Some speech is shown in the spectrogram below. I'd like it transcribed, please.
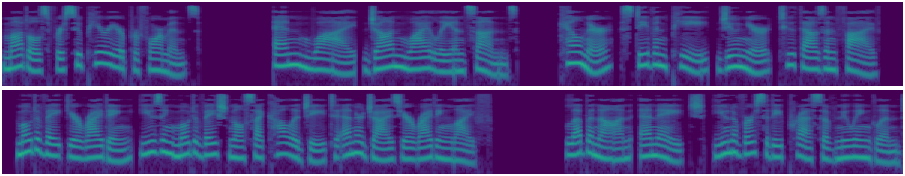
Models for Superior Performance. N.Y., John Wiley & Sons. Kelner, Stephen P., Jr. 2005. Motivate Your Writing, Using Motivational Psychology to Energize Your Writing Life. Lebanon, N.H., University Press of New England.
